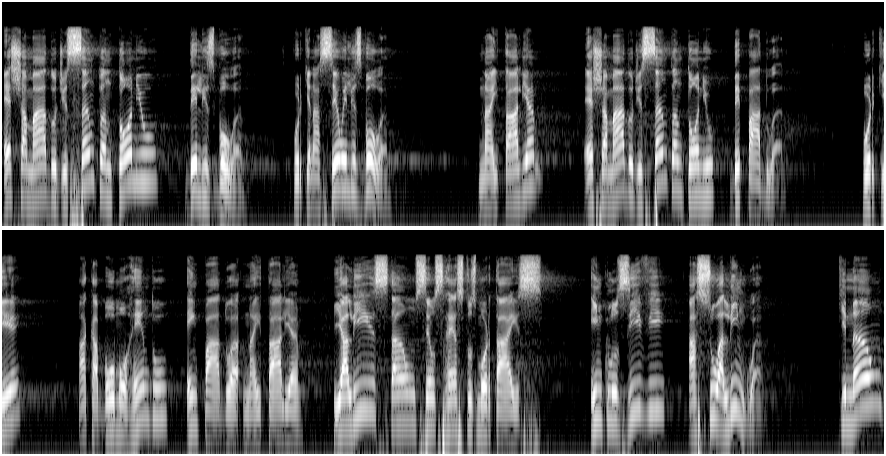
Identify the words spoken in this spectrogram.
é chamado de Santo Antônio de Lisboa, porque nasceu em Lisboa. Na Itália, é chamado de Santo Antônio de Pádua, porque acabou morrendo em Pádua, na Itália, e ali estão seus restos mortais, inclusive a sua língua que não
